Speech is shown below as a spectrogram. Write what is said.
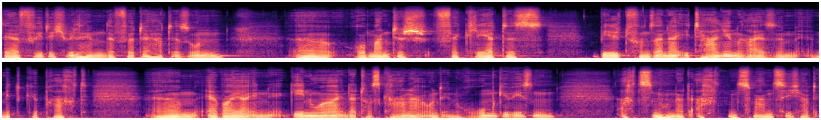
der Friedrich Wilhelm IV. hatte so ein äh, romantisch verklärtes Bild von seiner Italienreise mitgebracht. Ähm, er war ja in Genua, in der Toskana und in Rom gewesen. 1828 hat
